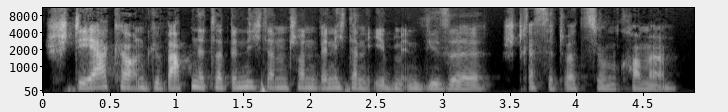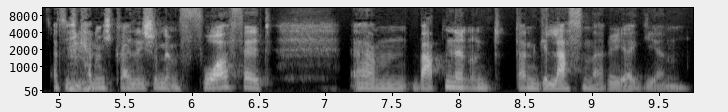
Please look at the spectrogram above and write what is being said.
stärker und gewappneter bin ich dann schon, wenn ich dann eben in diese Stresssituation komme. Also ich mhm. kann mich quasi schon im Vorfeld ähm, wappnen und dann gelassener reagieren.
